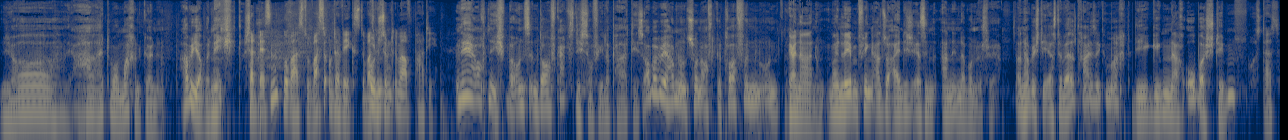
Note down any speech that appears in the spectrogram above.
Ja, ja, hätte man machen können. Habe ich aber nicht. Stattdessen, wo warst du? Warst du unterwegs? Du warst und, bestimmt immer auf Party. Nee, auch nicht. Bei uns im Dorf gab es nicht so viele Partys. Aber wir haben uns schon oft getroffen und keine Ahnung. Mein Leben fing also eigentlich erst in, an in der Bundeswehr. Dann habe ich die erste Weltreise gemacht. Die ging nach Oberstimm. Wo ist das?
